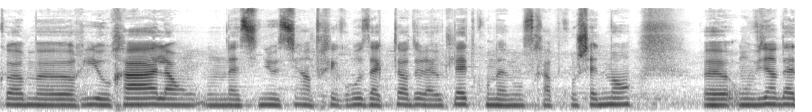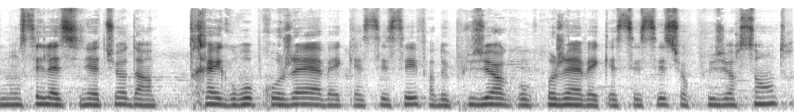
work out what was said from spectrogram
comme Riora. Là, on, on a signé aussi un très gros acteur de l'outlet qu'on annoncera prochainement. Euh, on vient d'annoncer la signature d'un très gros projet avec SCC, enfin de plusieurs gros projets avec SCC sur plusieurs centres.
